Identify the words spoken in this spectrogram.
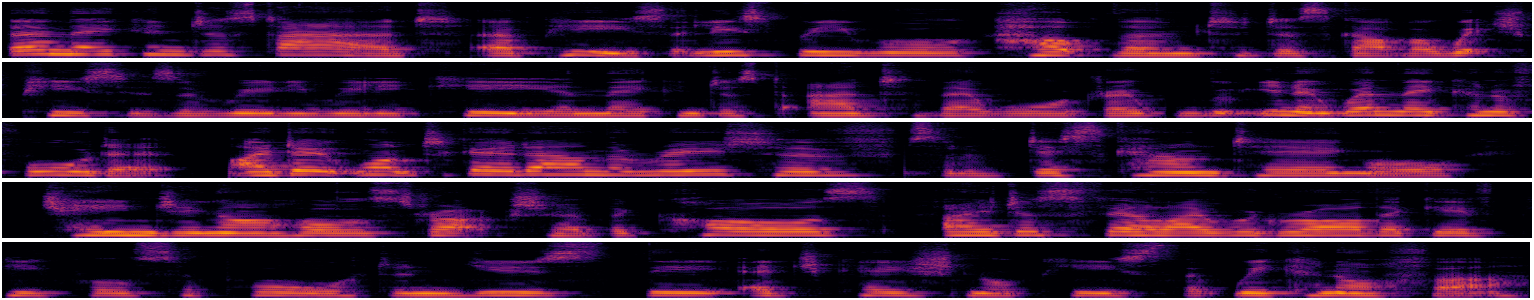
then they can just add a piece. At least we will help them to discover which pieces are really, really key and they can just add to their wardrobe, you know, when they can afford it. I don't want to go down the route of sort of discounting or changing our whole structure because I just feel I would rather give people support and use the educational piece that we can offer.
